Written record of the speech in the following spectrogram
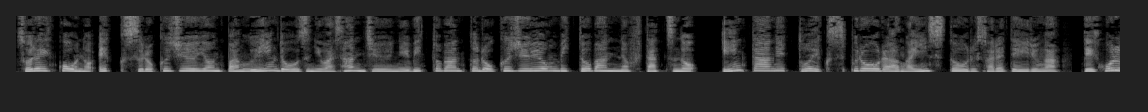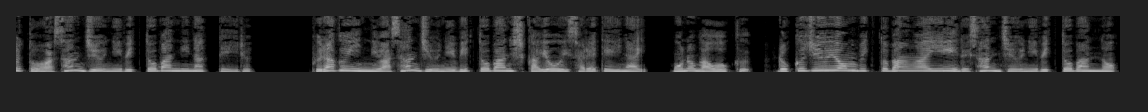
それ以降の X64 版 Windows には32ビット版と64ビット版の2つのインターネットエクスプローラーがインストールされているが、デフォルトは32ビット版になっている。プラグインには32ビット版しか用意されていないものが多く、64ビット版 IE で32ビット版の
